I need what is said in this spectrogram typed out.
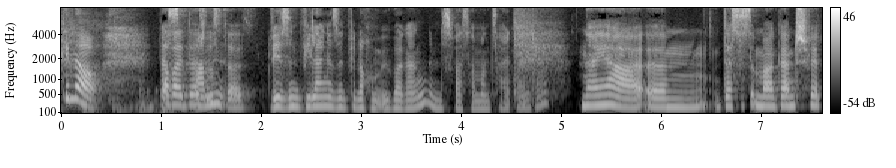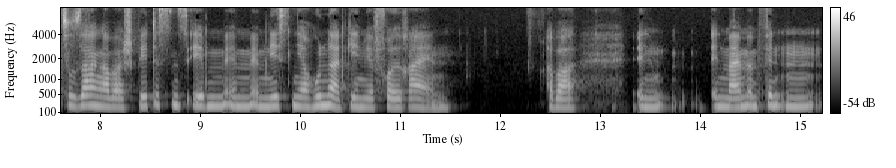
genau. Aber das wann- ist das. Wir sind, wie lange sind wir noch im Übergang in das Wassermann-Zeitalter? Naja, ähm, das ist immer ganz schwer zu sagen, aber spätestens eben im, im nächsten Jahrhundert gehen wir voll rein. Aber in, in meinem Empfinden,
